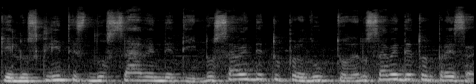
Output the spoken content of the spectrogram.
que los clientes no saben de ti, no saben de tu producto, no saben de tu empresa.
